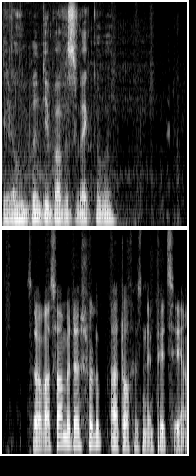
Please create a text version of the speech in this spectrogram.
Jeder humpeln, die Buff ist weg, aber. So, was war mit der Schalup? Ah, doch, ist ein NPC, ja.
